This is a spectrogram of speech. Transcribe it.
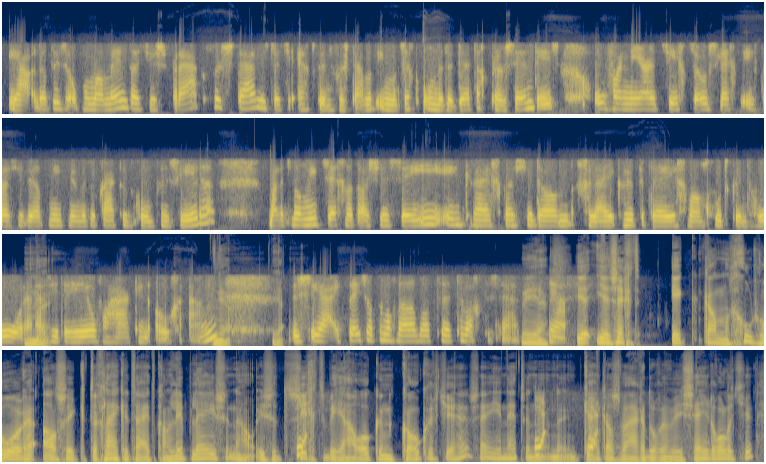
ja, dat is op het moment dat je spraak verstaat. Dus dat je echt kunt verstaan wat iemand zegt onder de 30% is. Of wanneer het zicht zo slecht is dat je dat niet meer met elkaar kunt compenseren. Maar dat wil niet zeggen dat als je een CI inkrijgt, dat je dan gelijk huppatee gewoon goed kunt horen. Nee. Er zitten heel veel haken en ogen aan. Ja, ja. Dus ja, ik vrees dat er nog wel wat eh, te wachten staat. Ja. Je, je zegt, ik kan goed horen als ik tegelijkertijd kan liplezen. Nou is het Ja. zicht bij jou ook een kokertje, hè, zei je net. Een, Ja. een, kijk als het ware door een wc-rolletje.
